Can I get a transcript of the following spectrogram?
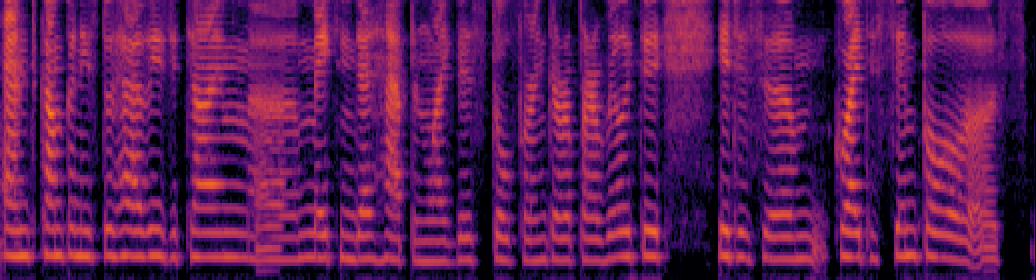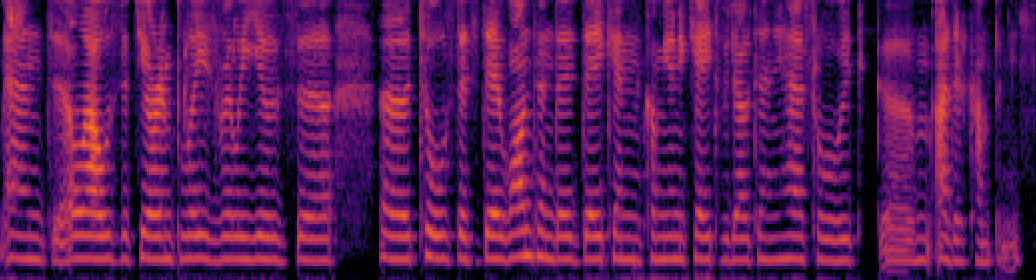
and companies to have easy time uh, making that happen like this tool for interoperability. It is um, quite simple uh, and allows that your employees really use uh, uh, tools that they want and that they can communicate without any hassle with um, other companies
